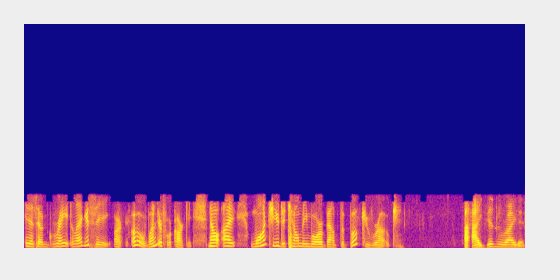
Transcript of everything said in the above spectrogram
is a great legacy. Or, oh, wonderful, Corky. Now, I want you to tell me more about the book you wrote. I didn't write it.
